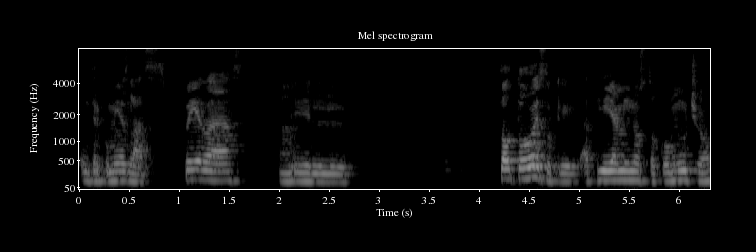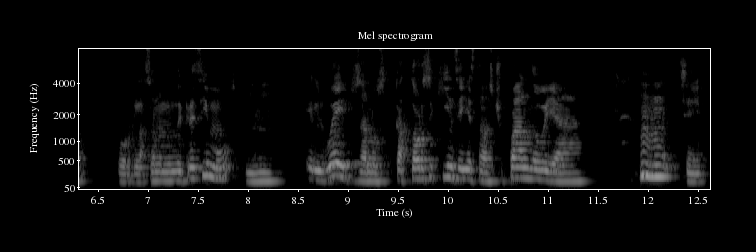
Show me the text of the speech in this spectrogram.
entre comillas, las pedas, Ah. el, todo, todo esto que a ti y a mí nos tocó mucho, por la zona en donde crecimos, Ujú. el güey, pues a los 14, 15 ya estabas chupando, ya, sí,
